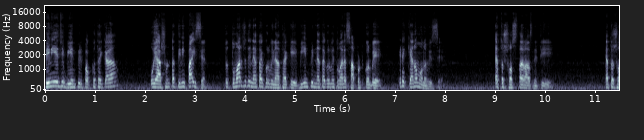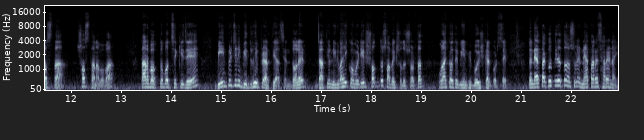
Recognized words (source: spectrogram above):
তিনি এই যে বিএনপির পক্ষ থেকে ওই আসনটা তিনি পাইছেন। তো তোমার যদি নেতাকর্মী না থাকে বিএনপির নেতাকর্মী তোমার সাপোর্ট করবে, এটা কেন মনে হয়েছে এত সস্তা রাজনীতি, এত সস্তা সস্তা না বাবা। তার বক্তব্য হচ্ছে কি যে বিএনপির যিনি বিদ্রোহী প্রার্থী আছেন, দলের জাতীয় নির্বাহী কমিটির সদ্য সাবেক সদস্য, অর্থাৎ ওনাকে হয়তো বিএনপি বহিষ্কার করছে। তো নেতাকর্মীরা তো আসলে নেতারে ছাড়ে নাই।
